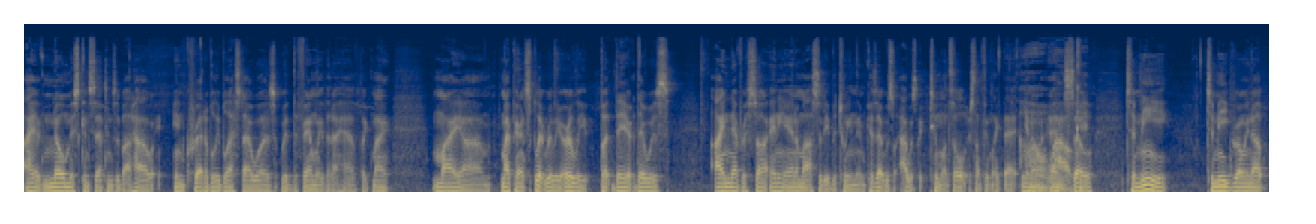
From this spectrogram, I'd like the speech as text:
I have no misconceptions about how incredibly blessed I was with the family that I have. Like my my um, my parents split really early, but there there was I never saw any animosity between them because that was I was like two months old or something like that, you know. Oh, wow, and so okay. to me, to me growing up,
